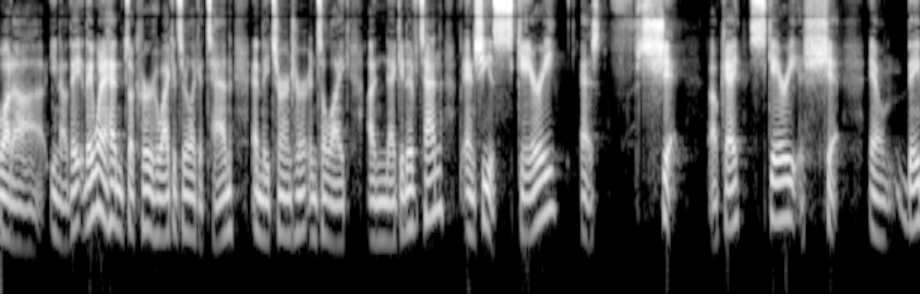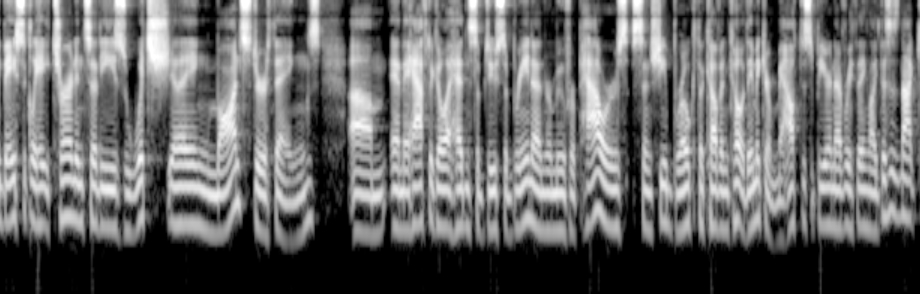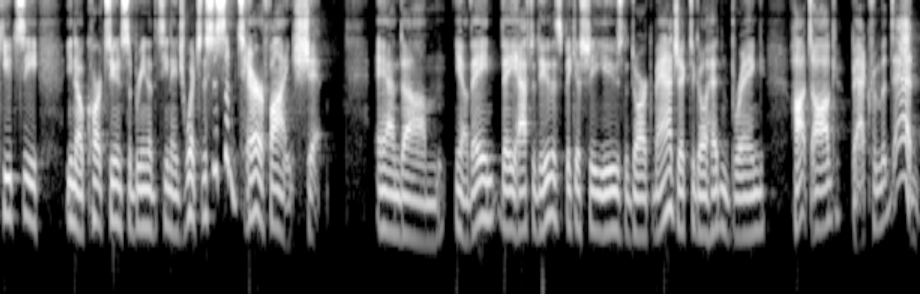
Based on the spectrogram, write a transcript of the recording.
But uh, you know, they, they went ahead and took her, who I consider like a 10, and they turned her into like a negative 10. And she is scary as shit. Okay? Scary as shit and they basically turn into these witching monster things um, and they have to go ahead and subdue Sabrina and remove her powers since she broke the Coven code. They make her mouth disappear and everything. Like this is not cutesy, you know, cartoon Sabrina the Teenage Witch. This is some terrifying shit. And um, you know they they have to do this because she used the dark magic to go ahead and bring Hot Dog back from the dead.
